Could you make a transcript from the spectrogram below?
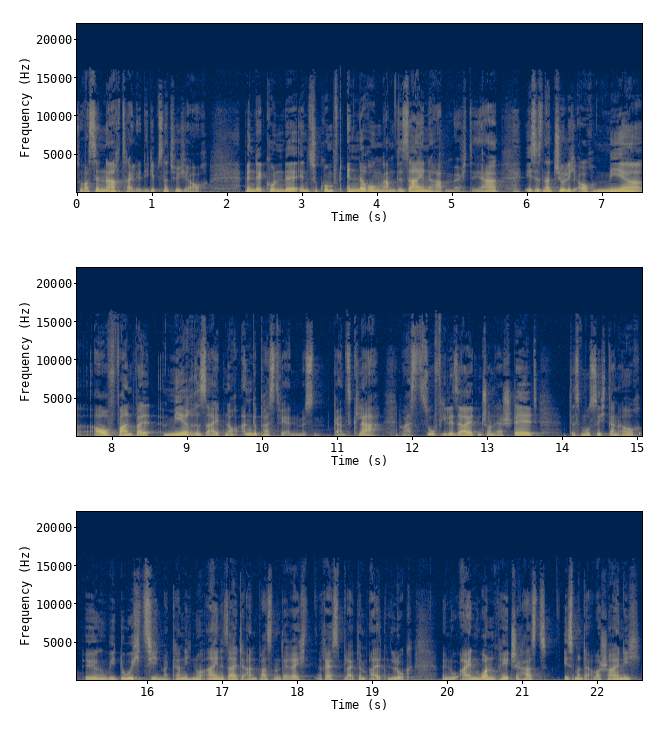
So, was sind Nachteile? Die gibt es natürlich auch. Wenn der Kunde in Zukunft Änderungen am Design haben möchte, ja, ist es natürlich auch mehr Aufwand, weil mehrere Seiten auch angepasst werden müssen. Ganz klar. Du hast so viele Seiten schon erstellt, das muss sich dann auch irgendwie durchziehen. Man kann nicht nur eine Seite anpassen und der Rest bleibt im alten Look. Wenn du einen One-Pager hast, ist man da wahrscheinlich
